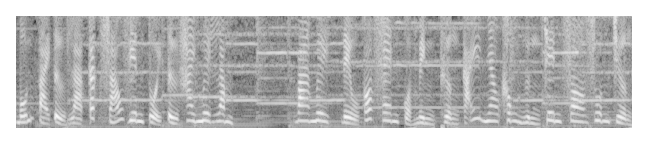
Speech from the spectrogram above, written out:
Bốn tài tử là các giáo viên tuổi từ hai mươi năm ba mươi đều có fan của mình thường cãi nhau không ngừng trên forum trường.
